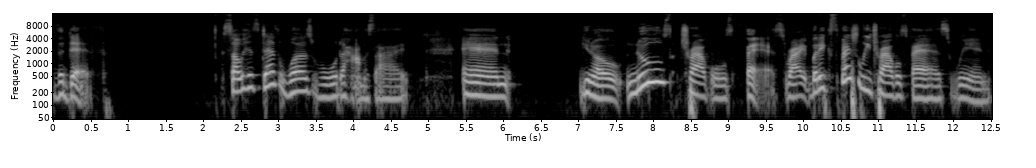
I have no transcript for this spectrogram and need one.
the death. So his death was ruled a homicide. And, you know, news travels fast, right? But especially travels fast when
